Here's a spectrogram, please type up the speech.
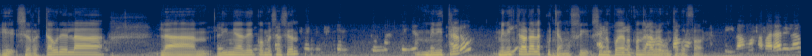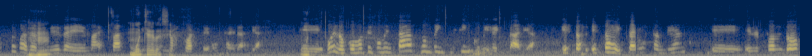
eh, se restaure la, la línea de conversación. Ministra, ministra, ahora la escuchamos. Si, si nos puede responder la pregunta, por favor. Sí, vamos a parar el auto para tener más espacio. Muchas gracias. Muchas gracias. bueno, como te comentaba, son 25.000 hectáreas. Estas, estas hectáreas también, en el fondo,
